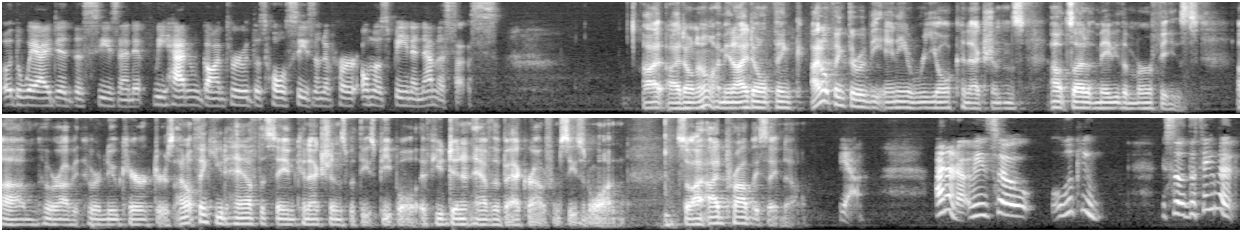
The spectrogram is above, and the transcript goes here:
the way I did this season if we hadn't gone through this whole season of her almost being a nemesis? I, I don't know. I mean, I don't think I don't think there would be any real connections outside of maybe the Murphys, um, who are who are new characters. I don't think you'd have the same connections with these people if you didn't have the background from season one. So I, I'd probably say no. Yeah, I don't know. I mean, so looking, so the thing that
